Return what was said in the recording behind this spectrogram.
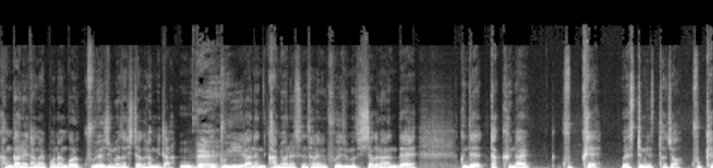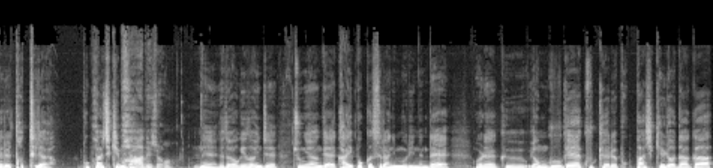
강간을 당할 뻔한 걸 구해주면서 시작을 합니다. 네. V라는 가면을 쓴 사람이 구해주면서 시작을 하는데 근데 딱 그날 국회 웨스트민스터죠. 국회를 터트려요. 폭발시킵니다. 파되죠. 음. 네, 그래서 여기서 이제 중요한 게 가이 포크스라는 인물이 있는데 원래 그 영국의 국회를 폭파시키려다가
